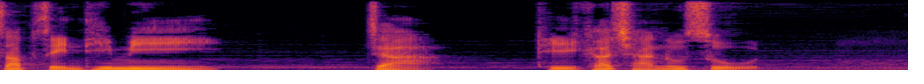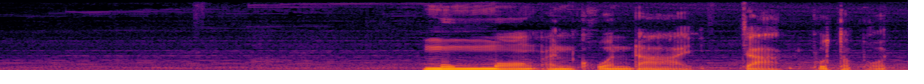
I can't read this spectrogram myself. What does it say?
ทรัพย์สินที่มี จากทีฆชานุสูตร มุมมองอันควรได้จากพุทธพจน์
